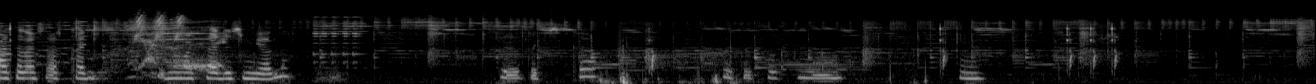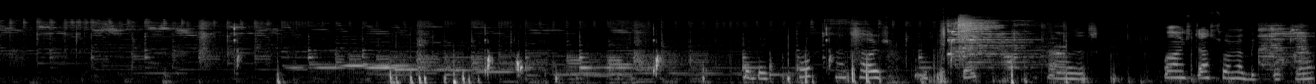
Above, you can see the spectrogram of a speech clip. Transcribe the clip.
Arkadaşlar kardeşim, benim kardeşim geldi. Bir dakika. Çalıştım. Tamamdır. Bu maçtan sonra bitecek ya.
